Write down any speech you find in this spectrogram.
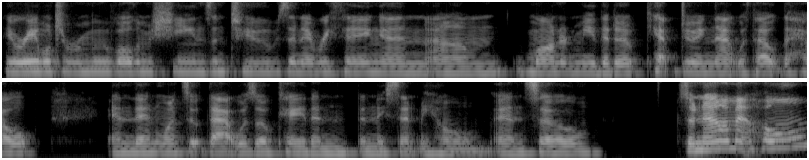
They were able to remove all the machines and tubes and everything, and um, monitored me that it kept doing that without the help. And then once it, that was okay, then then they sent me home. And so, so now I'm at home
